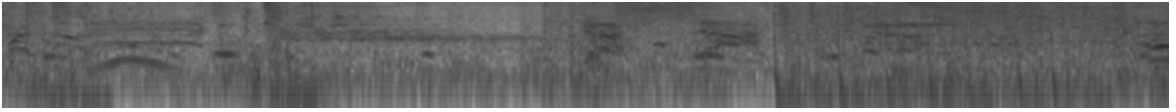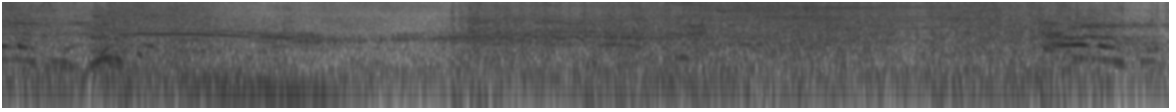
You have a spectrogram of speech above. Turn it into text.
Oh my god!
